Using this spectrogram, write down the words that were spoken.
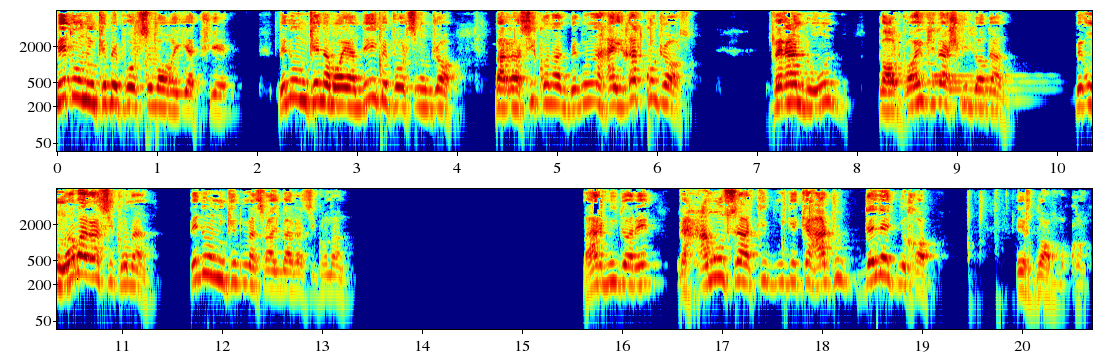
بدون اینکه بپرسه واقعیت چیه بدون که نماینده ای بپرسه اونجا بررسی کنن بگونن حقیقت کجاست. برن به اون دادگاهی که تشکیل دادن به اونا بررسی کنن بدون اینکه مسائل بررسی کنن. بر میداره به همون سرتیب میگه که هر تو دلت می‌خواد اقدام بکن.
